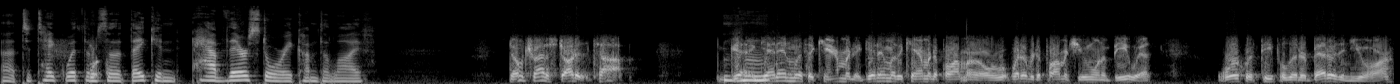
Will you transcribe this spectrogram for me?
uh, to take with them well, so that they can have their story come to life? Don't try to start at the top. Get, mm-hmm. get in with a camera, get in with a camera department or whatever department you want to be with. Work with people that are better than you are,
